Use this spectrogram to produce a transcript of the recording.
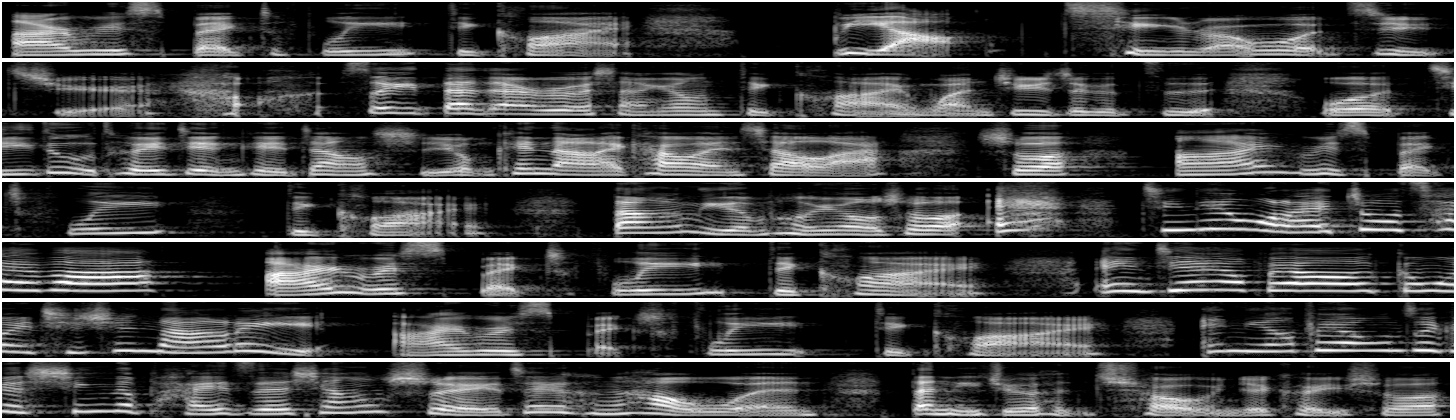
I respectfully decline。不要。请容我拒绝。好，所以大家如果想用 decline 婉拒这个字，我极度推荐可以这样使用，可以拿来开玩笑啦。说 I respectfully decline。当你的朋友说，哎，今天我来做菜吧。I respectfully decline。哎，你今天要不要跟我一起去哪里？I respectfully decline。哎，你要不要用这个新的牌子的香水？这个很好闻，但你觉得很臭，你就可以说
